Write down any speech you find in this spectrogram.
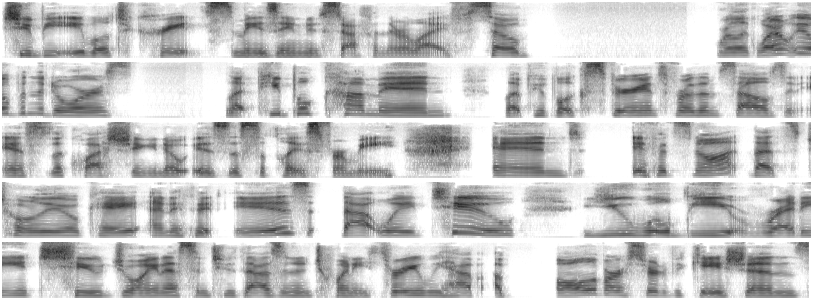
to be able to create this amazing new stuff in their life. So we're like, why don't we open the doors? Let people come in, let people experience for themselves and answer the question, you know, is this a place for me? And if it's not, that's totally okay. And if it is, that way too, you will be ready to join us in 2023. We have a, all of our certifications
